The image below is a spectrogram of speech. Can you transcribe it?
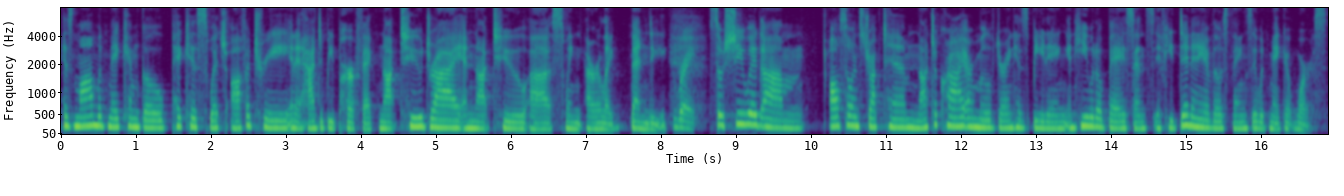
His mom would make him go pick his switch off a tree, and it had to be perfect, not too dry and not too uh, swing or like bendy. Right. So she would um, also instruct him not to cry or move during his beating, and he would obey since if he did any of those things, it would make it worse.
